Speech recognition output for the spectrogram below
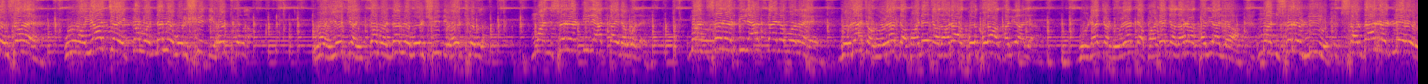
कसं आहे? वयाच्या एकावन्नाव्या वर्षी देह ठेवला. वयाच्या एकावन्नाव्या वर्षी देह ठेवला. माणसं रडतील यात काय नवल आहे? माणसं घोड्याच्या डोळ्यात पाण्याच्या दारा खोळखोळा खाली आल्या. घोड्याच्या डोळ्याच्या पाण्याच्या दारा खाली आल्या. माणसं रडली सरदार रडले.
